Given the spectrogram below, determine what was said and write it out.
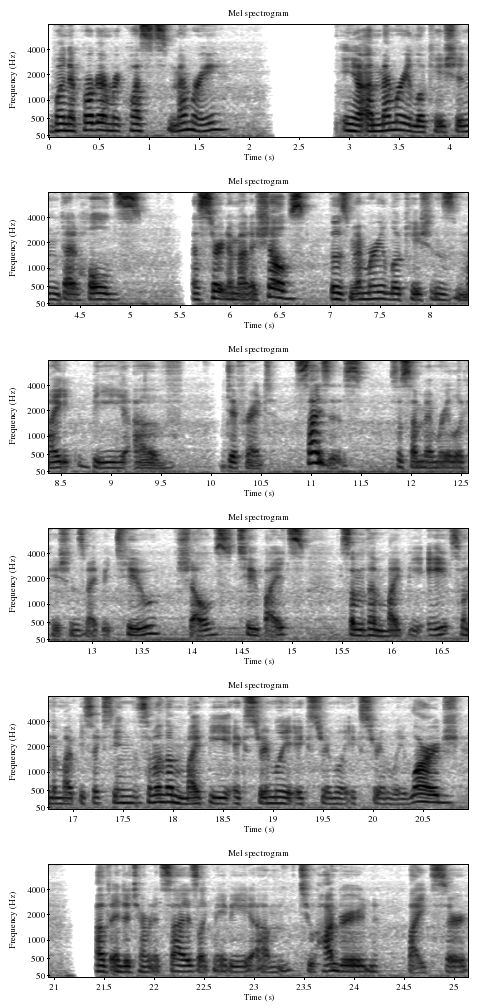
when a program requests memory, you know, a memory location that holds a certain amount of shelves, those memory locations might be of different sizes. So some memory locations might be two shelves, two bytes. Some of them might be eight, some of them might be 16. Some of them might be extremely, extremely, extremely large of indeterminate size, like maybe um, 200 bytes or,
